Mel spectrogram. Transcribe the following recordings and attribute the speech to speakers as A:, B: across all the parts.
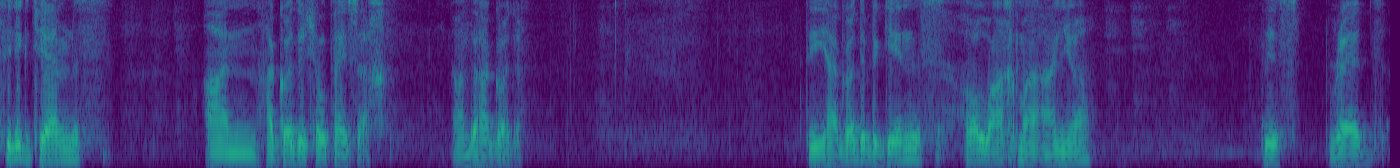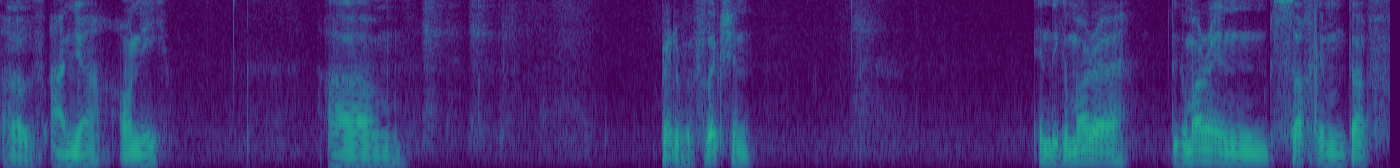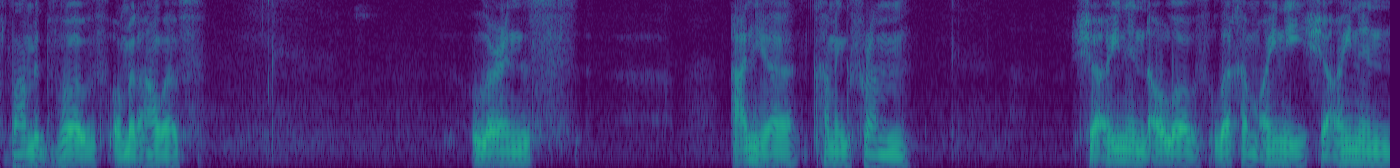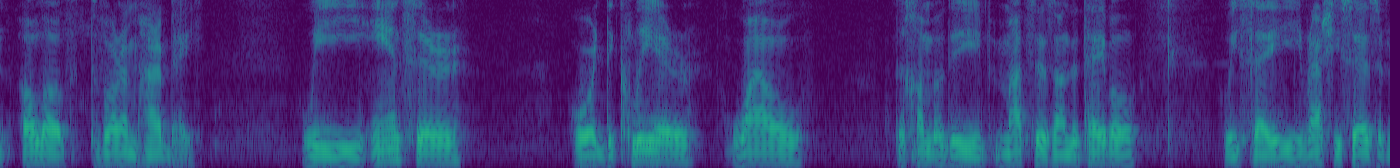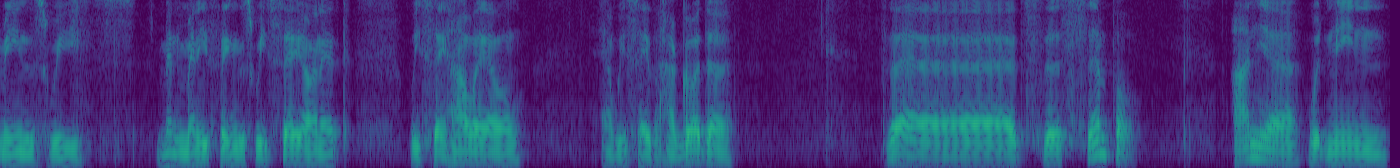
A: Hasidic gems on Haggadah Shel Pesach, on the Haggadah. The Haggadah begins, Hol Lachma Anya, this bread of Anya, Oni, um, bread of affliction. In the Gemara, the Gemara in Psachim Daf Lamed Vav Omer Aleph learns Anya coming from Sha'inin Olav Lechem Aini Sha'inin Olav Dvorim Harbe. We answer or declare while the chum of the matzah is on the table we say, Rashi says it means we, many, many things we say on it. We say Hallel, and we say the Haggadah. That's the simple. Anya would mean,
